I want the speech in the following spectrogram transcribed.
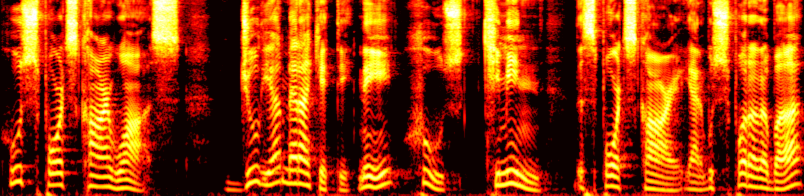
whose sports car was. Julia merak etti. Neyi? Whose, kimin the sports car yani bu spor araba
